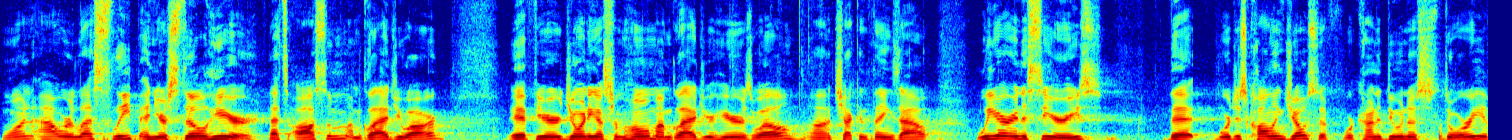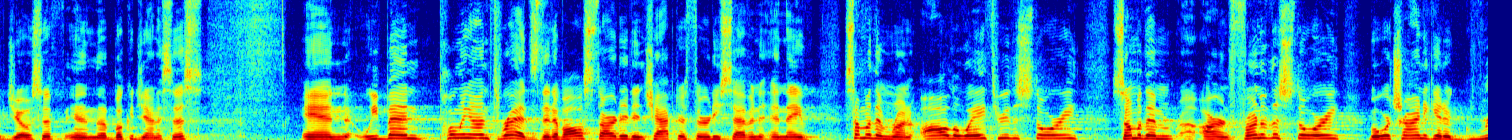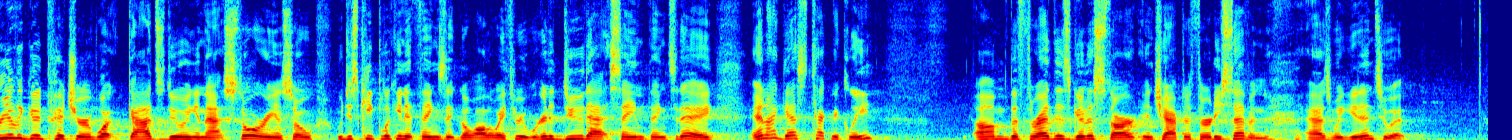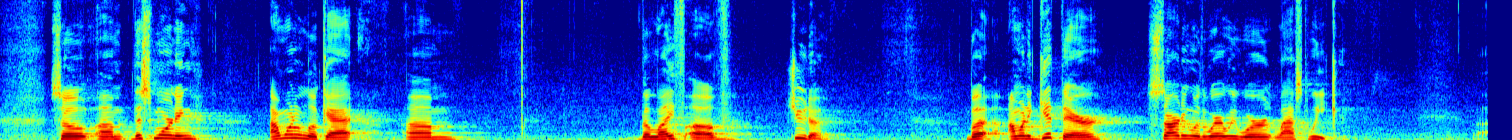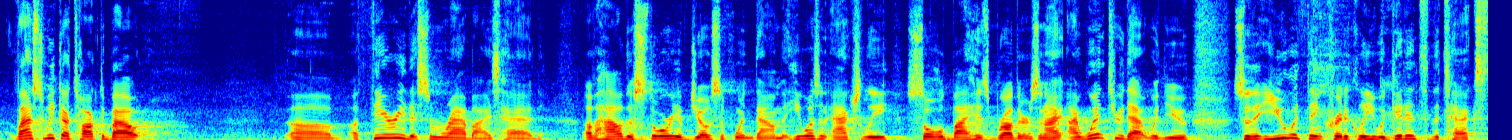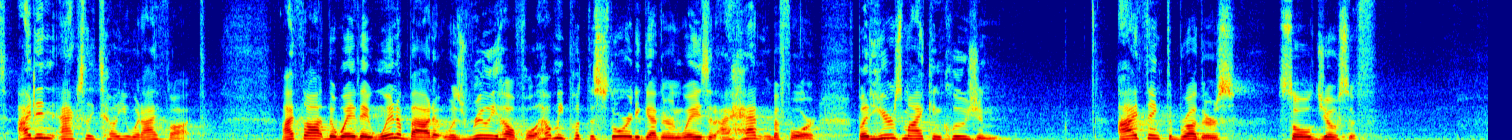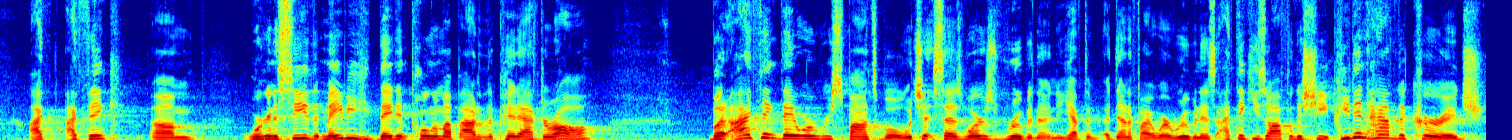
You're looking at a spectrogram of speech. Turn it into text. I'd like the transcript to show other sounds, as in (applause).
One hour less sleep, and you're still here. That's awesome. I'm glad you are. If you're joining us from home, I'm glad you're here as well, uh, checking things out. We are in a series that we're just calling Joseph. We're kind of doing a story of Joseph in the book of Genesis. And we've been pulling on threads that have all started in chapter 37, and they've some of them run all the way through the story. Some of them are in front of the story, but we're trying to get a really good picture of what God's doing in that story. And so we just keep looking at things that go all the way through. We're going to do that same thing today. And I guess technically, um, the thread is going to start in chapter 37 as we get into it. So um, this morning, I want to look at um, the life of Judah. But I want to get there starting with where we were last week. Last week I talked about uh, a theory that some rabbis had of how the story of Joseph went down, that he wasn't actually sold by his brothers. And I, I went through that with you so that you would think critically, you would get into the text. I didn't actually tell you what I thought. I thought the way they went about it was really helpful. It helped me put the story together in ways that I hadn't before. But here's my conclusion I think the brothers sold Joseph. I, I think um, we're going to see that maybe they didn't pull him up out of the pit after all. But I think they were responsible, which it says, where's Reuben then? You have to identify where Reuben is. I think he's off with the sheep. He didn't have the courage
